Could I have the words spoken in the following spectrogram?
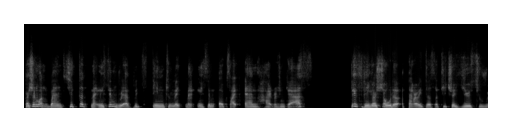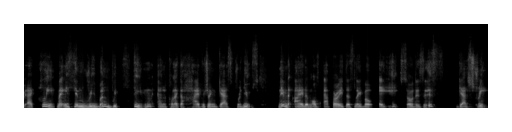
Question 1. When heated magnesium reacts with steam to make magnesium oxide and hydrogen gas, this figure shows the apparatus a teacher used to react clean magnesium ribbon with steam and collect the hydrogen gas produced. Name the item of apparatus labeled A. So this is gas syringe.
